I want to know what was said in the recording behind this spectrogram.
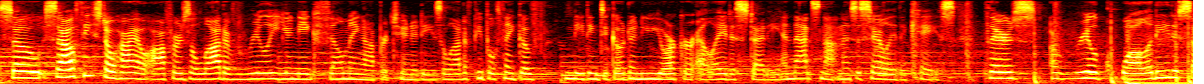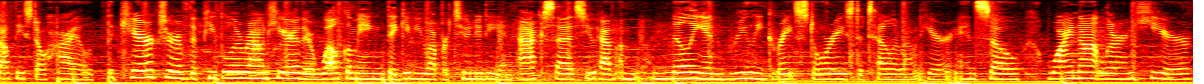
So, Southeast Ohio offers a lot of really unique filming opportunities. A lot of people think of needing to go to New York or LA to study, and that's not necessarily the case. There's a real quality to Southeast Ohio. The character of the people around here, they're welcoming, they give you opportunity and access. You have a million really great stories to tell around here, and so why not learn here?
